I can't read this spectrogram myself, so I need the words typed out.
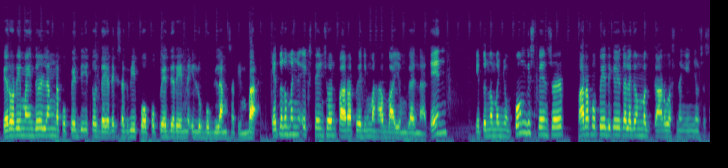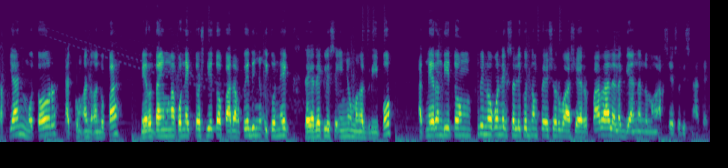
Pero reminder lang na po pwede ito direct sa gripo, po pwede rin na ilubog lang sa timba. Ito naman yung extension para pwedeng mahaba yung gun natin. Ito naman yung foam dispenser para po pwede kayo talagang mag-carwash ng inyong sasakyan, motor, at kung ano-ano pa. Meron tayong mga connectors dito para pwede nyo i-connect directly sa inyong mga gripo. At meron ditong pinoconnect sa likod ng pressure washer para lalagyanan ng mga accessories natin.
